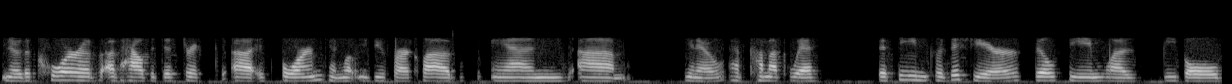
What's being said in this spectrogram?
you know, the core of, of how the district uh, is formed and what we do for our clubs. And, um, you know, have come up with the theme for this year. Bill's theme was Be Bold,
